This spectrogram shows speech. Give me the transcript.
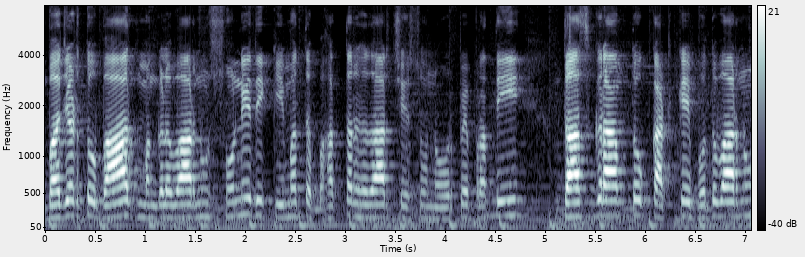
ਬਜਟ ਤੋਂ ਬਾਅਦ ਮੰਗਲਵਾਰ ਨੂੰ ਸੋਨੇ ਦੀ ਕੀਮਤ 72609 ਰੁਪਏ ਪ੍ਰਤੀ 10 ਗ੍ਰਾਮ ਤੋਂ ਘਟ ਕੇ ਬੁੱਧਵਾਰ ਨੂੰ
